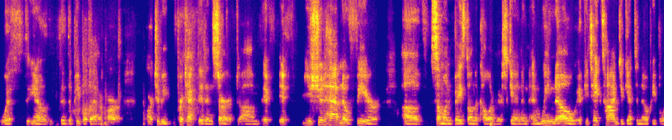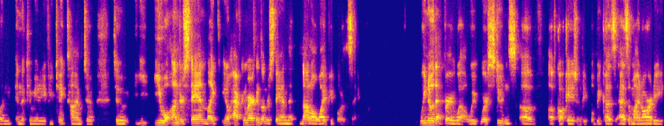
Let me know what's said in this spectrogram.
with you know the, the people that are are to be protected and served. Um, if if you should have no fear of someone based on the color of their skin, and and we know if you take time to get to know people in in the community, if you take time to to you, you will understand. Like you know, African Americans understand that not all white people are the same. We know that very well. We, we're students of of Caucasian people because as a minority,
